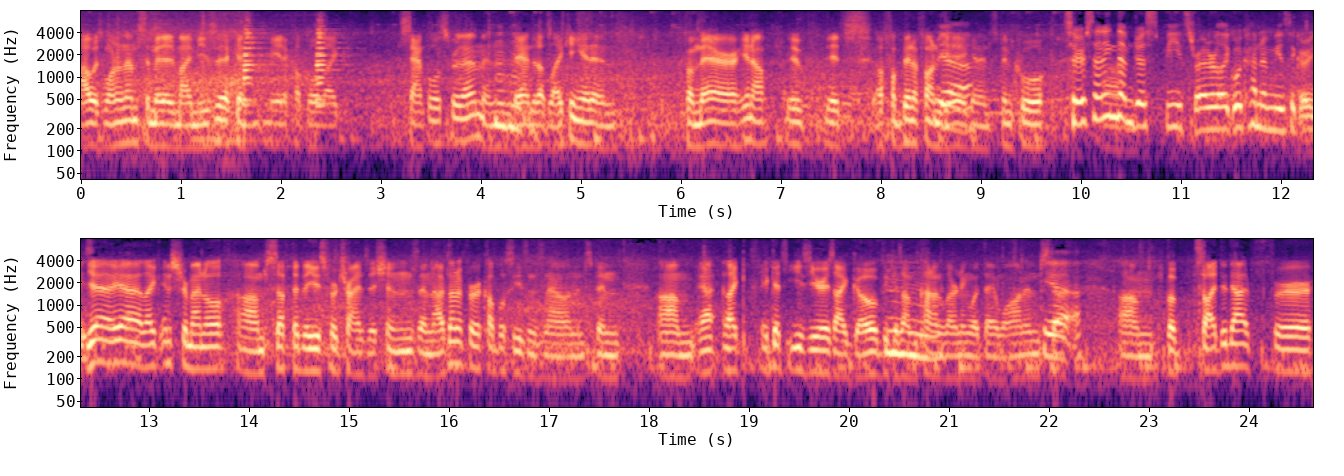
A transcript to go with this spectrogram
I was one of them. Submitted my music and made a couple like samples for them, and they ended up liking it, and from there, you know, it, it's a been a fun Yeah. gig, and it's been cool. So you're sending them just beats, right? Or like what kind of music are you Yeah, sending yeah, them? like instrumental um, stuff that they use for transitions, and I've done it for a couple seasons now, and it's been um, like it gets easier as I go because I'm kind of learning what they want and stuff. Yeah. Um, but so I did that for,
